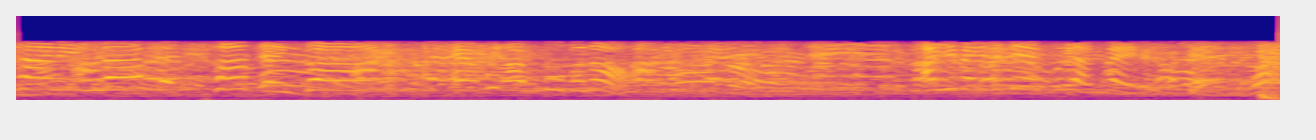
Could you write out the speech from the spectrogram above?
Honey, love has come and gone, and we are moving on. Are you ready to dance with us, baby?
